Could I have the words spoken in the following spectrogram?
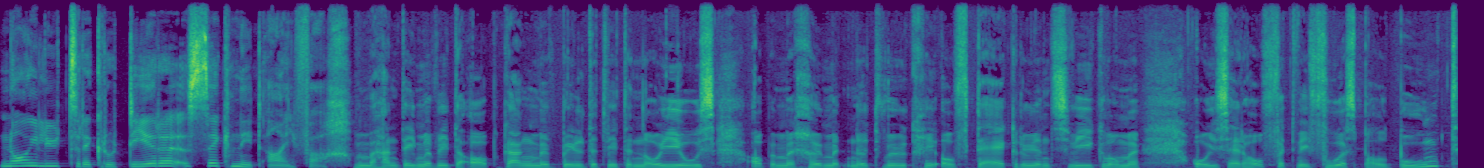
Neue Leute zu rekrutieren, ist nicht einfach. Wir haben immer wieder Abgänge, wir bilden wieder neue aus, aber wir kommen nicht wirklich auf den grünen Zweig, wo wir uns erhoffen, wie Fußball boomt.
